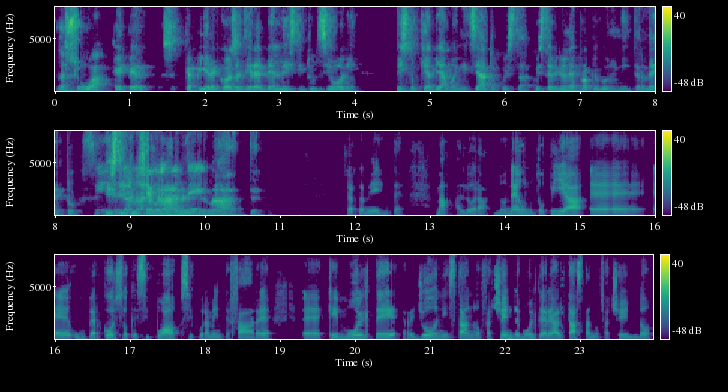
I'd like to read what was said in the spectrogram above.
la sua e per capire cosa direbbe alle istituzioni, visto che abbiamo iniziato questa, questa riunione proprio con un intervento sì, istituzionale rilevante. Certamente, ma allora non è un'utopia, è, è, un percorso che si può sicuramente fare, eh, che molte regioni stanno facendo e molte realtà stanno facendo.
